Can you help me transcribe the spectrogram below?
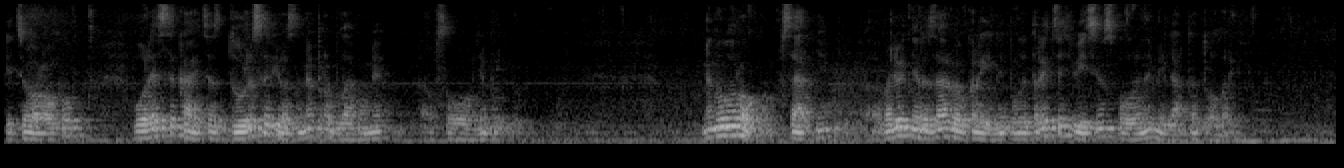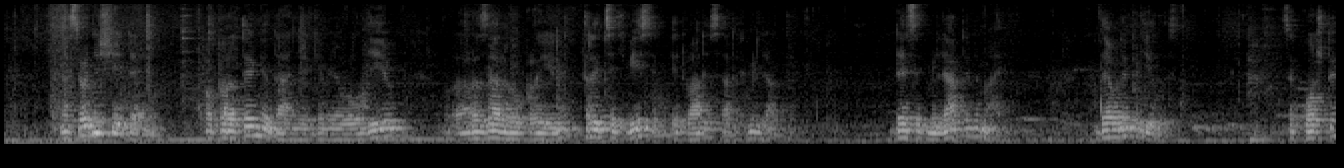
І цього року уряд стикається з дуже серйозними проблемами обслуговування боргів. Минулого року, в серпні, валютні резерви України були 38,5 мільярда доларів. На сьогоднішній день оперативні дані, якими я володію, резерви України 38,2 мільярда. 10 мільярдів немає. Де вони поділися? Це кошти,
